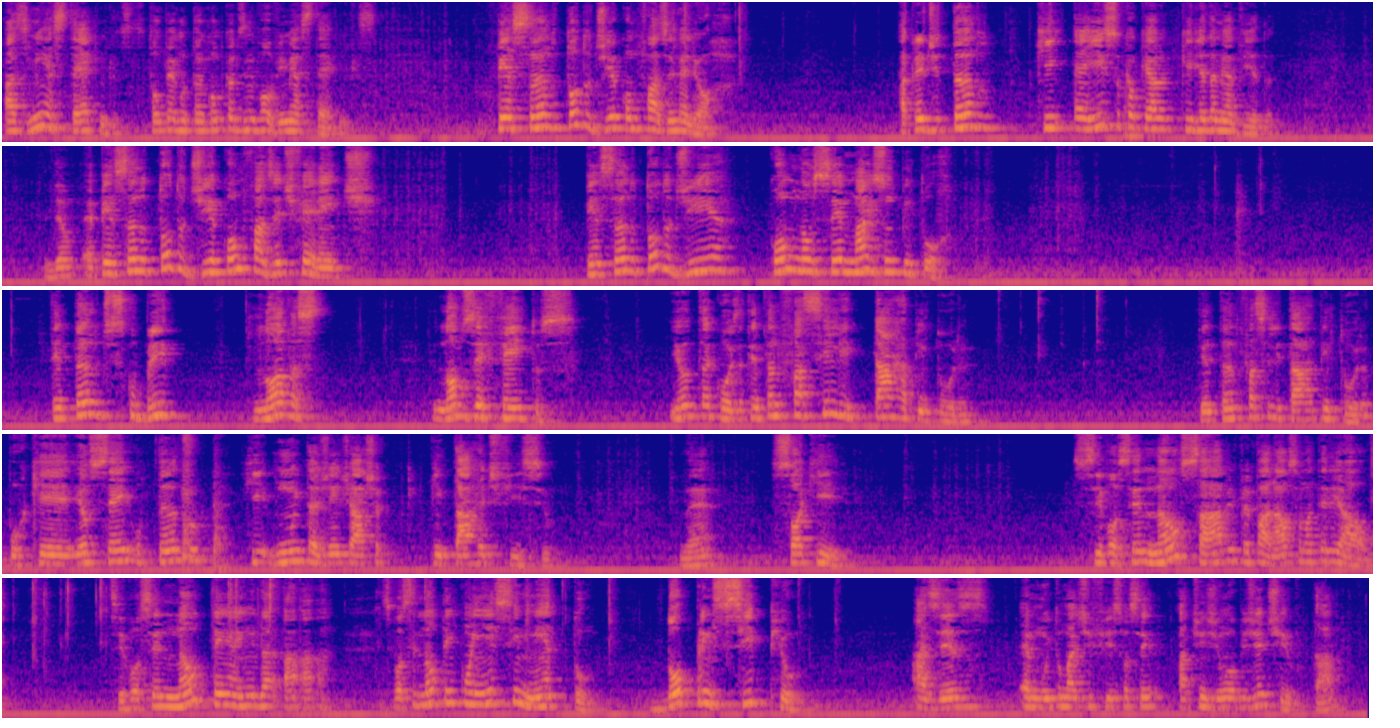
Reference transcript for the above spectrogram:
as minhas técnicas, estão perguntando como que eu desenvolvi minhas técnicas. Pensando todo dia como fazer melhor. Acreditando que é isso que eu quero, queria da minha vida. Entendeu? É pensando todo dia como fazer diferente. Pensando todo dia como não ser mais um pintor. Tentando descobrir novas, novos efeitos. E outra coisa, tentando facilitar a pintura. Tentando facilitar a pintura. Porque eu sei o tanto que muita gente acha que pintar é difícil. Né? Só que se você não sabe preparar o seu material, se você não tem ainda a, a, se você não tem conhecimento do princípio, às vezes é muito mais difícil você atingir um objetivo, tá?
